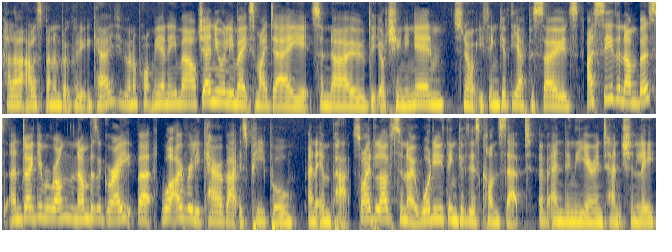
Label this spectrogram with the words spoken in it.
hello at alicebenham.co.uk if you want to pop me an email. Genuinely makes my day to know that you're tuning in, to know what you think of the episodes. I see the numbers, and don't get me wrong, the numbers are great, but what I really care about is people and impact. So I'd love to know what do you think of this concept of ending the year intentionally,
